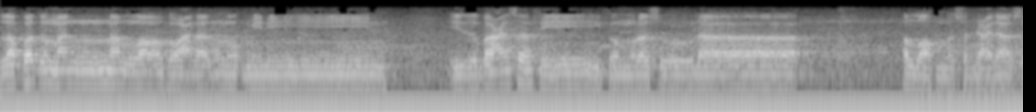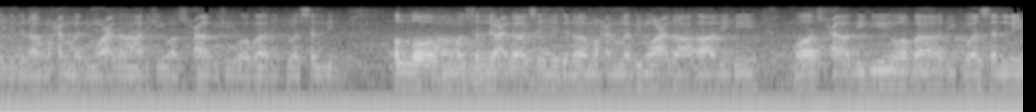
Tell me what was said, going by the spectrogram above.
لقد من الله على المؤمنين إذ بعث فيكم رسولا. اللهم صل على سيدنا محمد وعلى آله وأصحابه وبارك وسلم. اللهم صل على سيدنا محمد وعلى آله وأصحابه وبارك وسلم.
